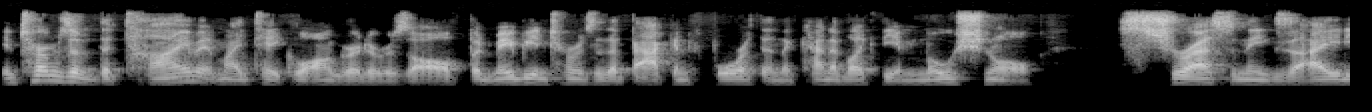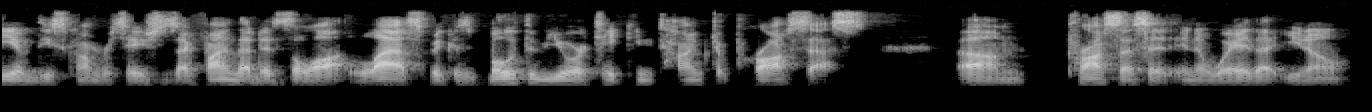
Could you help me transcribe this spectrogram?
in terms of the time it might take longer to resolve but maybe in terms of the back and forth and the kind of like the emotional stress and the anxiety of these conversations i find that it's a lot less because both of you are taking time to process um, process it in a way that you know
